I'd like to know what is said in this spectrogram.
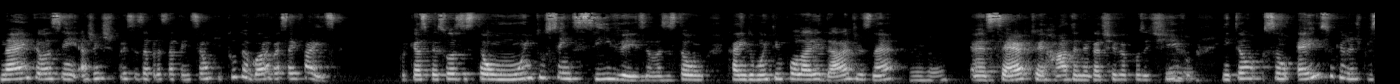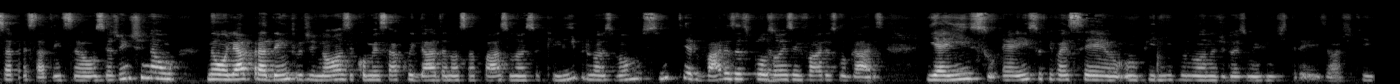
Né? Então, assim, a gente precisa prestar atenção que tudo agora vai sair faísca porque as pessoas estão muito sensíveis, elas estão caindo muito em polaridades, né? Uhum. É certo, é errado, é negativo, é positivo. Uhum. Então, são, é isso que a gente precisa prestar atenção. Se a gente não, não olhar para dentro de nós e começar a cuidar da nossa paz, do nosso equilíbrio, nós vamos sim ter várias explosões em vários lugares. E é isso, é isso que vai ser um perigo no ano de 2023. Eu acho que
